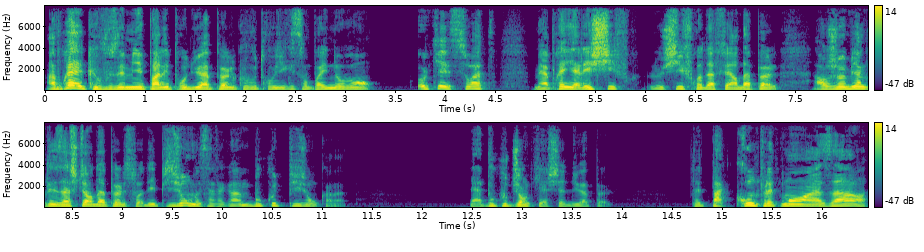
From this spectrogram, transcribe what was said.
Après, que vous aimiez pas les produits Apple, que vous trouviez qu'ils sont pas innovants, ok, soit. Mais après, il y a les chiffres, le chiffre d'affaires d'Apple. Alors, je veux bien que les acheteurs d'Apple soient des pigeons, mais ça fait quand même beaucoup de pigeons quand même. Il y a beaucoup de gens qui achètent du Apple. Peut-être pas complètement un hasard,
